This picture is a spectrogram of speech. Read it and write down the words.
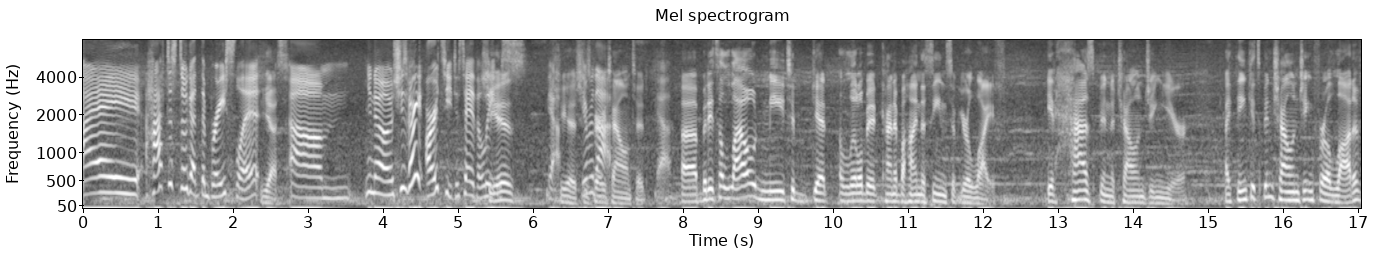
I have to still get the bracelet. Yes. Um, you know, she's very artsy to say the least. She is. Yeah. She is. She's very that. talented. Yeah. Uh, but it's allowed me to get a little bit kind of behind the scenes of your life. It has been a challenging year. I think it's been challenging for a lot of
